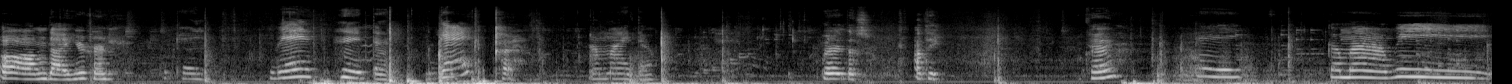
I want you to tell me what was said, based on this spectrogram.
ah, I'm dying. Your turn. Okay. Then hit them. Okay? Okay. I'm my dog. Wait like this. Okay. Okay. Come on, we.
